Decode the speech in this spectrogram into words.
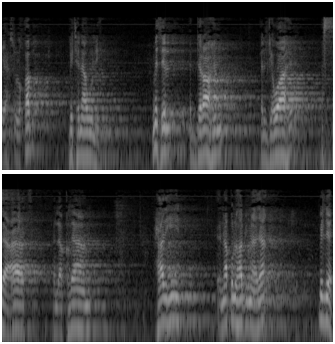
يحصل القبض بتناوله. مثل الدراهم الجواهر الساعات الأقلام هذه نقلها بماذا؟ باليد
